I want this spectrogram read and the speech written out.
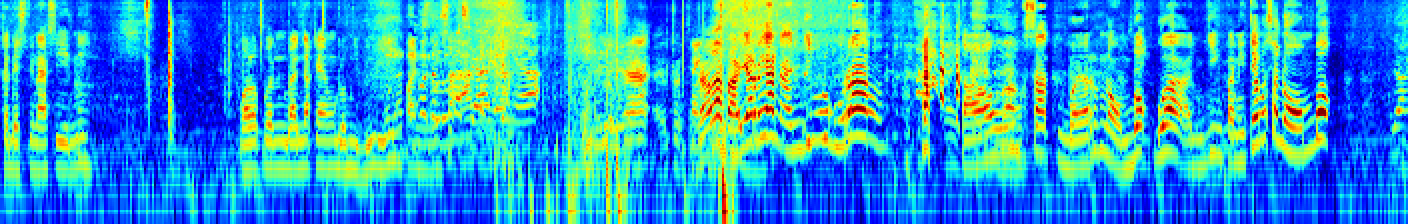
ke destinasi ini. Walaupun banyak yang belum dibeli. Iya, itu- enggak lah bayar ya anjing lu kurang. Tahu. Bangsat, bayar nombok gua anjing panitia masa nombok. Ya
